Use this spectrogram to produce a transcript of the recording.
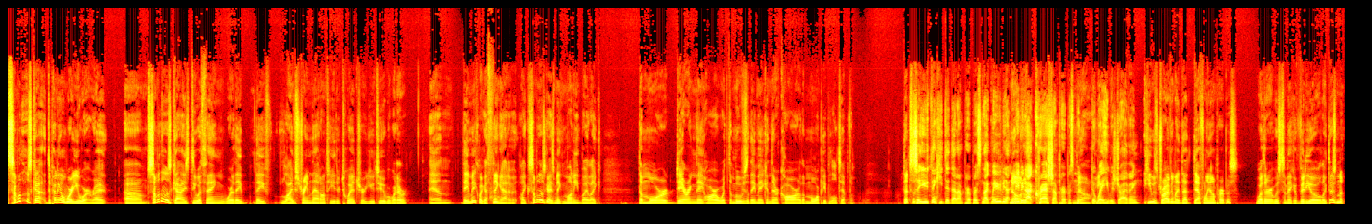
some of those guys, depending on where you were, right? Um, some of those guys do a thing where they they live stream that onto either Twitch or YouTube or whatever, and they make like a thing out of it. Like some of those guys make money by like the more daring they are with the moves that they make in their car, the more people will tip them. That's a, So you think he did that on purpose? Like maybe not, No, maybe no. not crash on purpose, but No, the he- way he was driving. he was driving like that definitely on purpose. Whether it was to make a video, like there's no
